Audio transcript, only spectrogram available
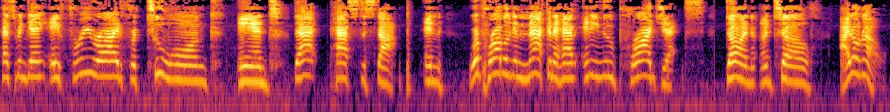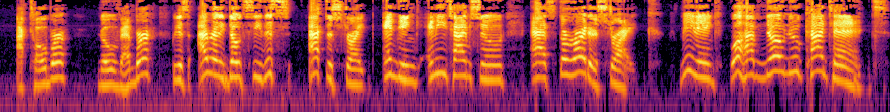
has been getting a free ride for too long and that has to stop. And we're probably not going to have any new projects done until, I don't know, October, November? Because I really don't see this actor strike ending anytime soon as the writer's strike. Meaning, we'll have no new content.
